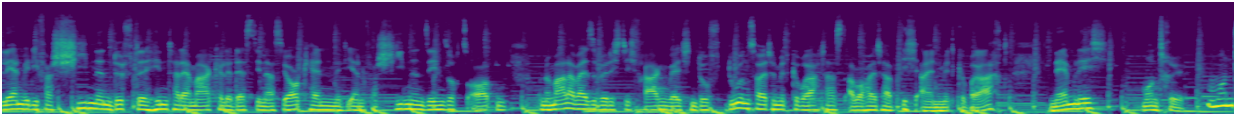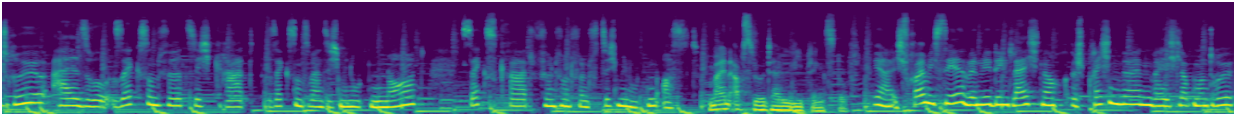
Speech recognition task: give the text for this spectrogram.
lernen wir die verschiedenen Düfte hinter der Marke Le Destination kennen mit ihren verschiedenen Sehnsuchtsorten. Und normalerweise würde ich dich fragen, welchen Duft du uns heute mitgebracht hast, aber heute habe ich einen mitgebracht, nämlich Montreux. Montreux, also 46 Grad 26 Minuten Nord, 6 Grad 55 Minuten Ost. Mein absoluter Lieblingsduft. Ja, ich freue mich sehr, wenn wir den gleich noch besprechen werden, weil ich glaube, Montreux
